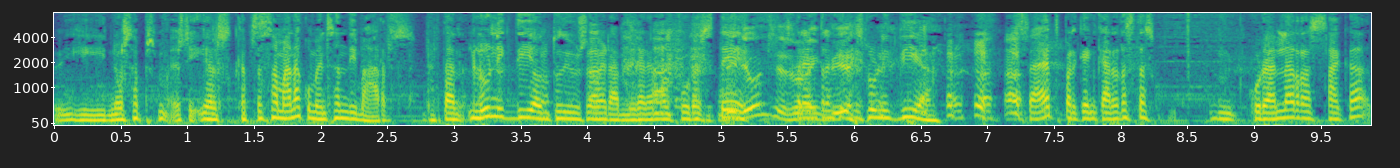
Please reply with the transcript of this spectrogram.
I, no saps, o sigui, els caps de setmana comencen dimarts. Per tant, l'únic dia on tu dius, a veure, mirarem el foraster... Dilluns és l'únic dia. És l'únic dia, saps? Perquè encara t'estàs curant la ressaca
